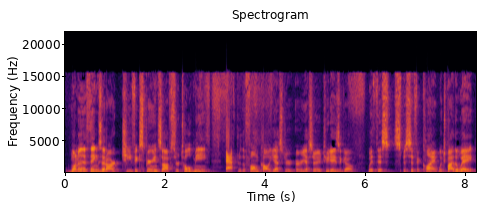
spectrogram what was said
One of the things that our chief experience officer told me after the phone call yesterday, or yesterday, two days ago, with this specific client, which by the way,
